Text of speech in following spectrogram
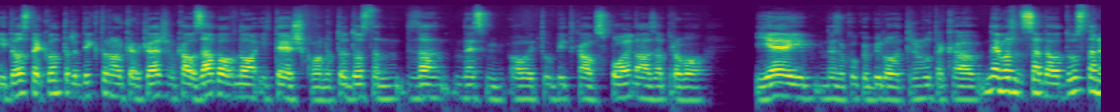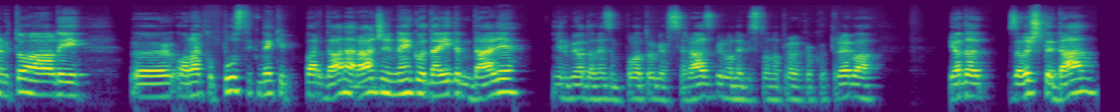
i dosta je kontradiktorno kad kažem kao zabavno i teško. Ono, to je dosta, ne smije ovaj, tu biti kao spojeno, a zapravo je i ne znam koliko je bilo trenutaka, ne možda sada odustanem i to, ali e, onako pustiti neki par dana rađe nego da idem dalje, jer bi onda ne znam pola toga se razbilo, ne bi se to napravio kako treba. I onda završite dan,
